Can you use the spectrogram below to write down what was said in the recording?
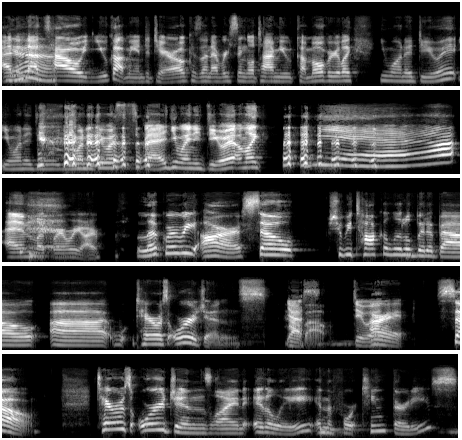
And then that's how you got me into tarot. Cause then every single time you would come over, you're like, you want to do it? You want to do, you want to do a sped? You want to do it? I'm like, yeah. And look where we are. look where we are so should we talk a little bit about uh w- tarot's origins How Yes. about Do it. All right. So, tarot's origins lie in Italy in the 1430s,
